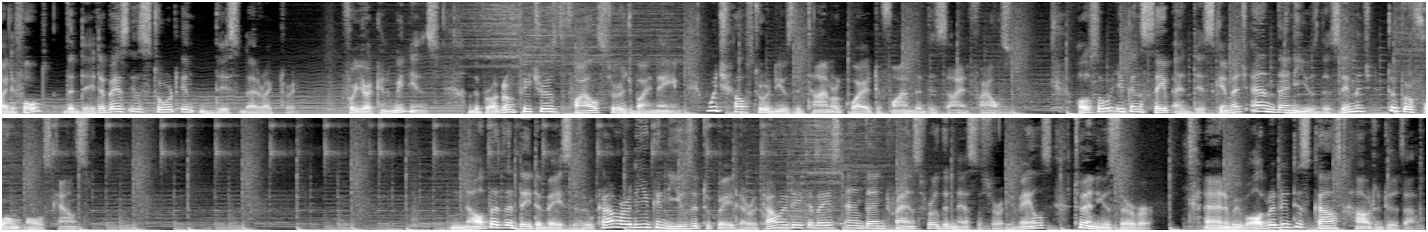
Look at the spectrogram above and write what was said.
By default, the database is stored in this directory. For your convenience, the program features File Search by Name, which helps to reduce the time required to find the desired files. Also, you can save a disk image and then use this image to perform all scans. Now that the database is recovered, you can use it to create a recovery database and then transfer the necessary emails to a new server. And we've already discussed how to do that.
